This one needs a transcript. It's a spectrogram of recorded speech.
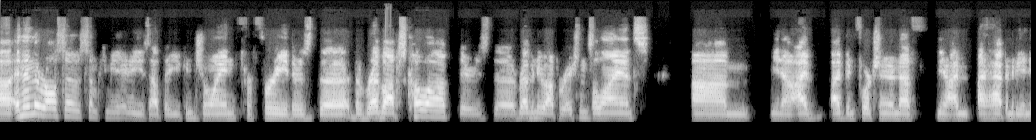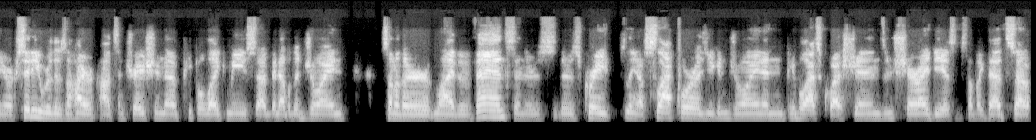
Uh, and then there are also some communities out there you can join for free. There's the the RevOps Co-op. There's the Revenue Operations Alliance. Um, you know, I've I've been fortunate enough. You know, I'm, I happen to be in New York City where there's a higher concentration of people like me, so I've been able to join some of their live events. And there's there's great you know Slack forums you can join, and people ask questions and share ideas and stuff like that. So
